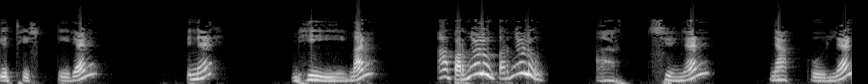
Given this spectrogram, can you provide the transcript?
യുധിഷ്ഠിരൻ പിന്നെ ഭീമൻ ആ പറഞ്ഞോളൂ പറഞ്ഞോളൂ. അർജുനൻ നക്കുലൻ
